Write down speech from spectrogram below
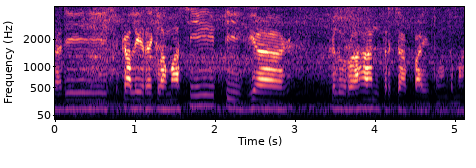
jadi sekali reklamasi tiga kelurahan tercapai teman-teman.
